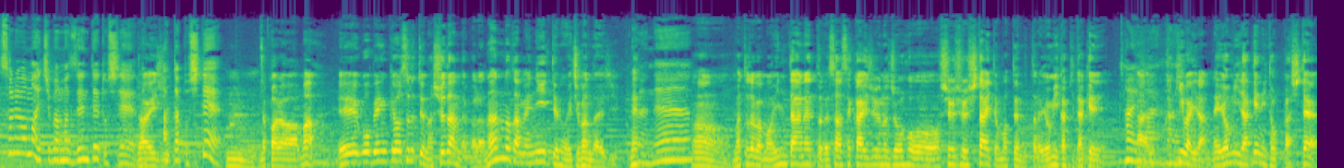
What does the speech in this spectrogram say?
それはまあ一番まず前提としてあ大事。あったとして。うん、だからまあ英語を勉強するっていうのは手段だから何のためにっていうのが一番大事。ね。ね。うん。まあ、例えばもうインターネットでさ世界中の情報を収集したいと思ってるんだったら読み書きだけ。に、はいはいはい。あ書きはいらんね。読みだけに特化して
